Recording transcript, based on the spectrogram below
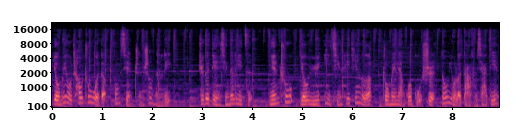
有没有超出我的风险承受能力。举个典型的例子，年初由于疫情黑天鹅，中美两国股市都有了大幅下跌。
